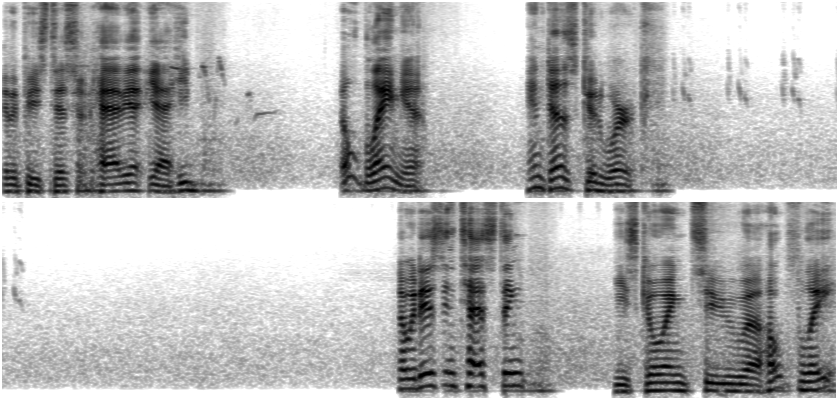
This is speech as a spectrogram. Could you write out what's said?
A piece distant. Have you? Yeah, he don't blame you. And does good work. So it is in testing. He's going to uh, hopefully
